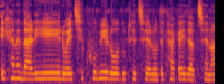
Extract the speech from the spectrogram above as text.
এখানে দাঁড়িয়ে রয়েছে, খুবই রোদ উঠেছে, রোদে থাকাই যাচ্ছে না।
